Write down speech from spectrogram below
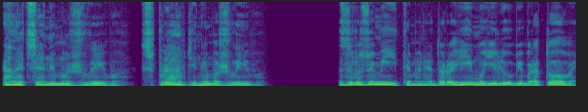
Але це неможливо, справді неможливо. Зрозумійте мене, дорогі мої любі братове,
